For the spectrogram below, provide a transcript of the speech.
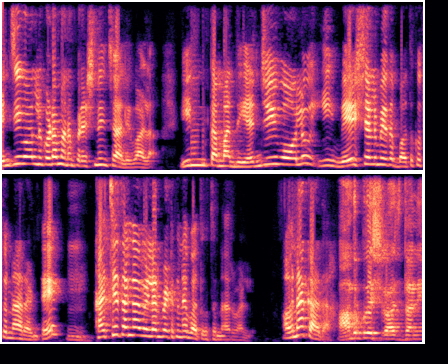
ఎన్జిఓలను కూడా మనం ప్రశ్నించాలి వాళ్ళ ఇంతమంది ఎన్జిఓలు ఈ వేషల మీద బతుకుతున్నారంటే ఖచ్చితంగా వీళ్ళని పెట్టుకునే బతుకుతున్నారు వాళ్ళు. అవునా కాదా? ఆంధ్రప్రదేశ్ రాజధాని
